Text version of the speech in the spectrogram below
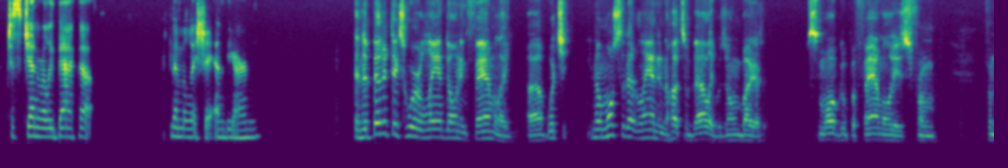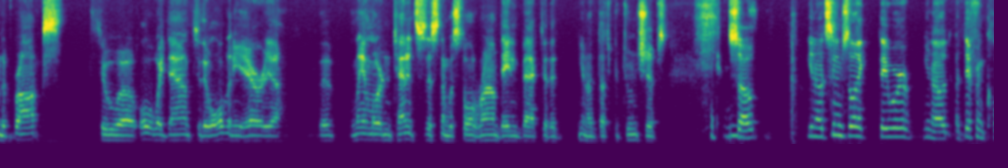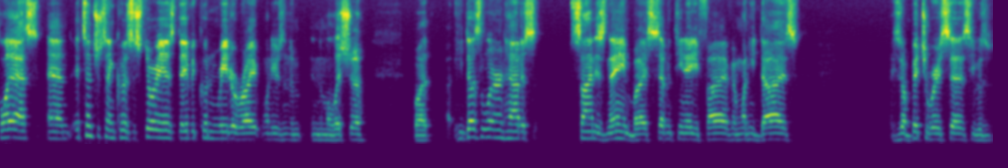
just generally back up the militia and the army. And the Benedicts were a landowning family, uh, which, you know, most of that land in the Hudson Valley was owned by a small group of families from from the Bronx to uh, all the way down to the Albany area. The landlord and tenant system was still around, dating back to the you know Dutch patroonships. So, you know, it seems like they were you know a different class, and it's interesting because the story is David couldn't read or write when he was in the in the militia, but he does learn how to s- sign his name by 1785, and when he dies his obituary says he was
